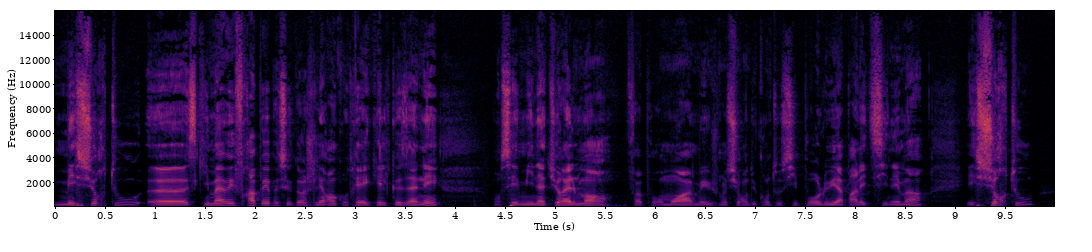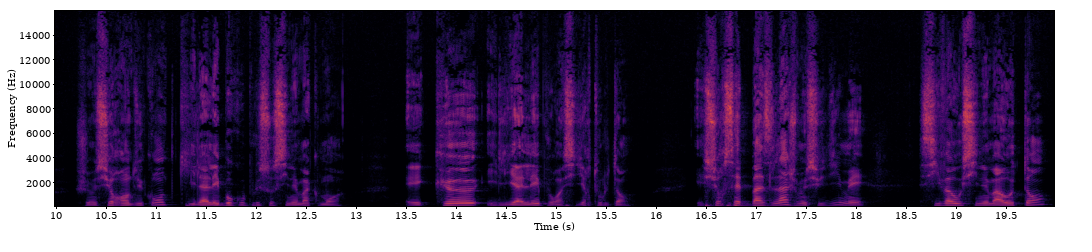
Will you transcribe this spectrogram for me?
Mais surtout, ce qui m'avait frappé, parce que quand je l'ai rencontré il y a quelques années, on s'est mis naturellement, enfin pour moi, mais je me suis rendu compte aussi pour lui, à parler de cinéma. Et surtout, je me suis rendu compte qu'il allait beaucoup plus au cinéma que moi. Et qu'il y allait, pour ainsi dire, tout le temps. Et sur cette base-là, je me suis dit, mais s'il va au cinéma autant,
